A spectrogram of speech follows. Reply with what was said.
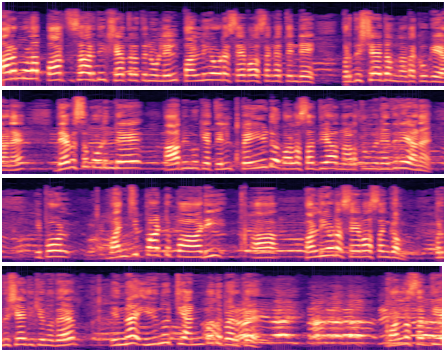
ആറന്മുള പാർത്ഥസാരഥി ക്ഷേത്രത്തിനുള്ളിൽ പള്ളിയോട സേവാ സംഘത്തിന്റെ പ്രതിഷേധം നടക്കുകയാണ്. ദേവസ്വം ബോർഡിന്റെ ആഭിമുഖ്യത്തിൽ പെയ്ഡ് വള്ളസദ്യ നടത്തുന്നതിനെതിരെയാണ് ഇപ്പോൾ വഞ്ചിപ്പാട്ട് പാടി പള്ളിയോട സേവാ സംഘം പ്രതിഷേധിക്കുന്നത്. ഇന്ന് ഇരുന്നൂറ്റി അൻപത് പേർക്ക് വള്ളസദ്യ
